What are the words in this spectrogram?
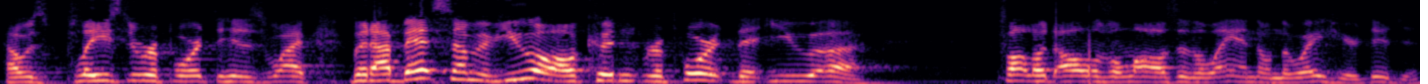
I was pleased to report to his wife. But I bet some of you all couldn't report that you uh, followed all of the laws of the land on the way here, did you?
